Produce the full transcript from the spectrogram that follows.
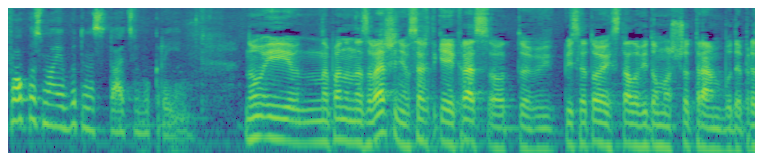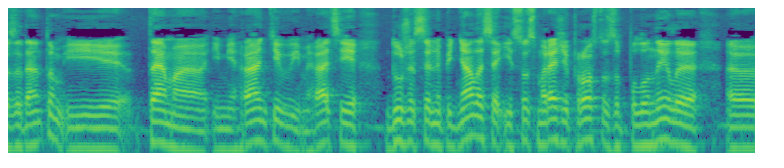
фокус має бути на ситуації в Україні. Ну і напевно на завершення, все ж таки, якраз от е, після того, як стало відомо, що Трамп буде президентом, і тема іммігрантів, імміграції дуже сильно піднялася, і соцмережі просто заполонили е,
